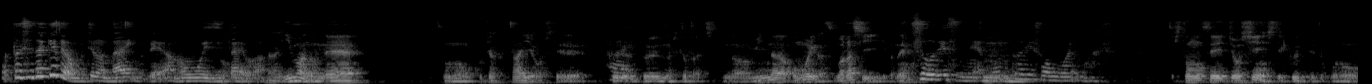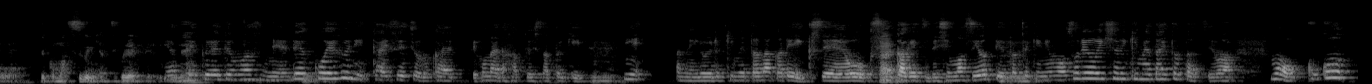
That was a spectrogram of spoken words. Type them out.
私だけではもちろんないのであの思い自体は。今のね、その顧客対応してるグループの人たちっていうのは、みんな思いが素晴らしいよね。そうですね、うん。本当にそう思います。人の成長を支援していくってところを結構まっすぐにやってくれてるやってもんね。くれてますね。でうん。こういうふうに体制長の帰ってこの間発表した時うん。にあのいろいろ決めた中で育成を3ヶ月でしますよって言った時にも、それを一緒に決めた人たちはもうここ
